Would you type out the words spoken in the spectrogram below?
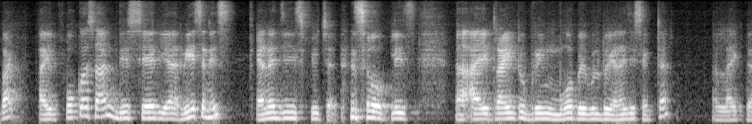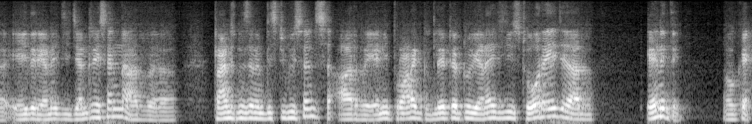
but I focus on this area. Reason is energy is future. so please, uh, I try to bring more people to energy sector, like uh, either energy generation or uh, transmission and distributions or any product related to energy storage or anything. Okay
